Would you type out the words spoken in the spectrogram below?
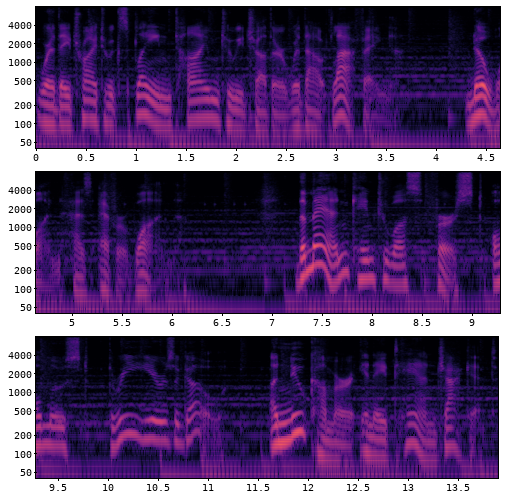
where they try to explain time to each other without laughing. No one has ever won. The man came to us first almost three years ago, a newcomer in a tan jacket.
